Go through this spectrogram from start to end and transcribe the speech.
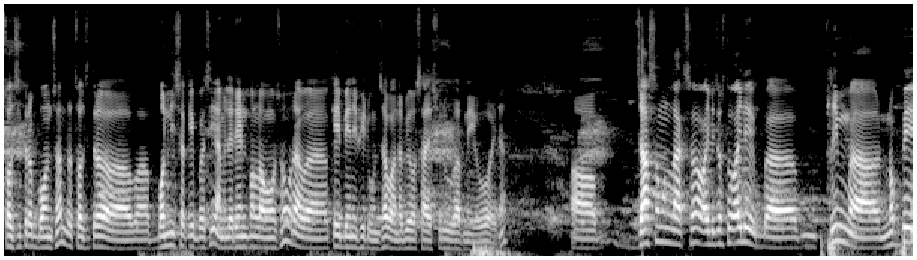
चलचित्र बन्छन् र चलचित्र बनिसकेपछि हामीले रेन्टमा लगाउँछौँ र केही बेनिफिट हुन्छ भनेर व्यवसाय सुरु गर्ने हो होइन। जहाँसम्म लाग्छ अहिले जस्तो अहिले फिल्म नब्बे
